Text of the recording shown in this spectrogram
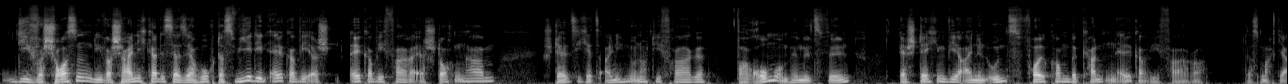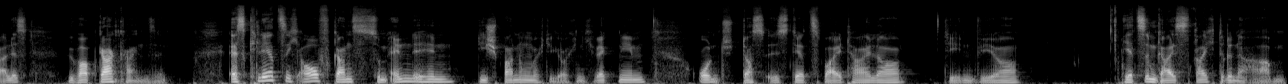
die Chancen, die Wahrscheinlichkeit ist ja sehr hoch, dass wir den LKW-Fahrer erstochen haben. Stellt sich jetzt eigentlich nur noch die Frage, warum um Himmels Willen erstechen wir einen uns vollkommen bekannten LKW-Fahrer? Das macht ja alles überhaupt gar keinen Sinn. Es klärt sich auf ganz zum Ende hin. Die Spannung möchte ich euch nicht wegnehmen. Und das ist der Zweiteiler den wir jetzt im Geistreich drinne haben.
